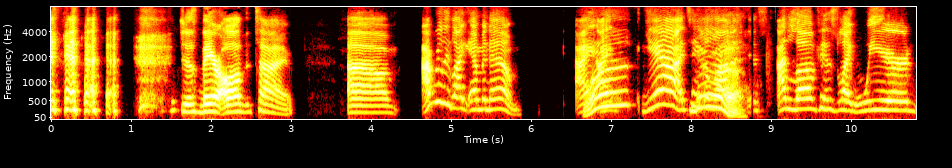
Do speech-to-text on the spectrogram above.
just there all the time. Um, I really like Eminem. I, I what yeah, I take a lot of it's I love his like weird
